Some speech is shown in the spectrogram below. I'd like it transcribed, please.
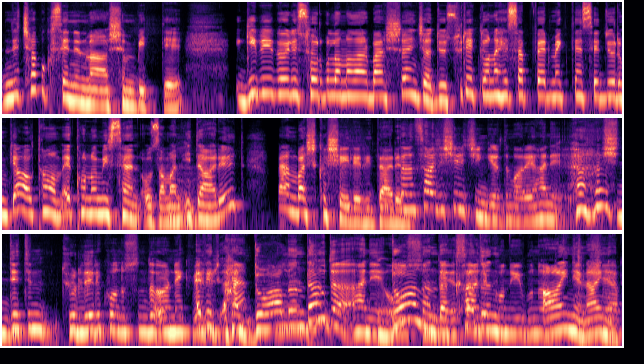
ne çabuk senin maaşın bitti gibi böyle sorgulamalar başlayınca diyor sürekli ona hesap vermektense diyorum ki al tamam ekonomi sen o zaman idare et ben başka şeyleri idare Ben ederim. sadece şey için girdim araya hani şiddetin türleri konusunda örnek Evet verirken hani doğalında bu da hani doğalında diye kadın konuyu bunu aynen şey aynen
